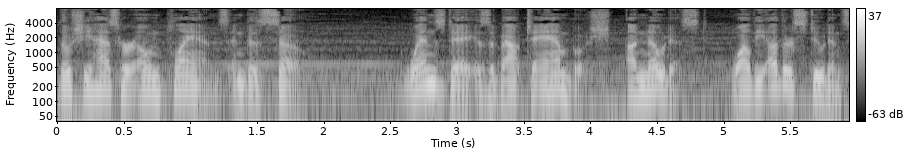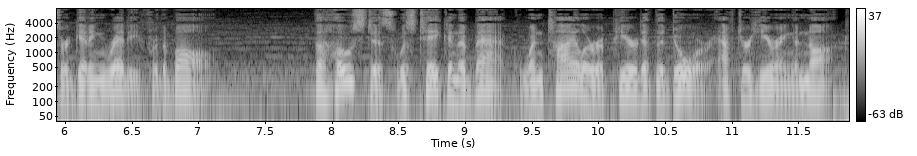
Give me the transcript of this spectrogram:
though she has her own plans and does so. Wednesday is about to ambush, unnoticed, while the other students are getting ready for the ball. The hostess was taken aback when Tyler appeared at the door after hearing a knock.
